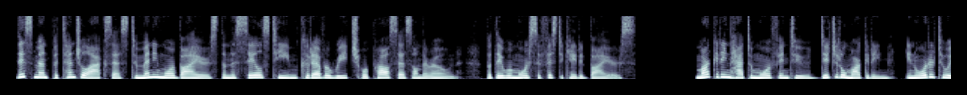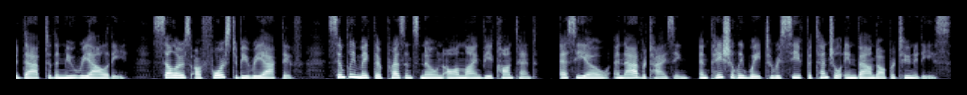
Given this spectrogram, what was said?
This meant potential access to many more buyers than the sales team could ever reach or process on their own, but they were more sophisticated buyers. Marketing had to morph into digital marketing in order to adapt to the new reality. Sellers are forced to be reactive, simply make their presence known online via content, SEO, and advertising, and patiently wait to receive potential inbound opportunities.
